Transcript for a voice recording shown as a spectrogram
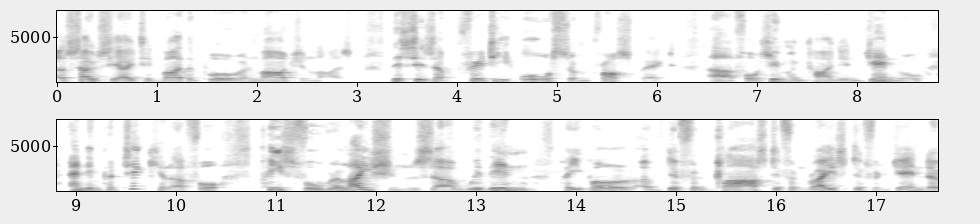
associated by the poor and marginalized. This is a pretty awesome prospect uh, for humankind in general, and in particular for peaceful relations uh, within people of different class, different race, different gender,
